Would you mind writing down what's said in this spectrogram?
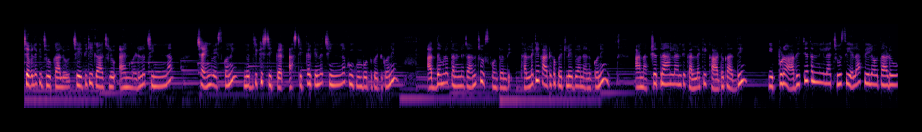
చెవులకి జూకాలు చేతికి గాజులు అండ్ మెడలో చిన్న చైన్ వేసుకొని నుద్రికి స్టిక్కర్ ఆ స్టిక్కర్ కింద చిన్న కుంకుమ బొట్టు పెట్టుకొని అద్దంలో తనని తాను చూసుకుంటుంది. కళ్ళకి కాటుక పెట్టలేదు అని అనుకొని ఆ నక్షత్రం లాంటి కళ్ళకి కాటుక అద్ది ఇప్పుడు ఆదిత్య తనని ఇలా చూసి ఎలా ఫీల్ అవుతాడు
